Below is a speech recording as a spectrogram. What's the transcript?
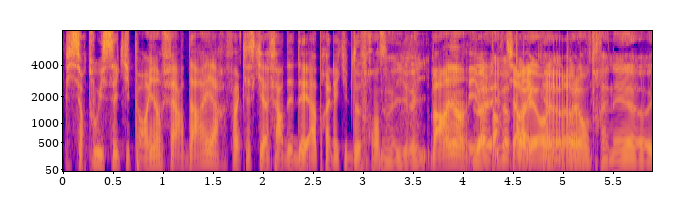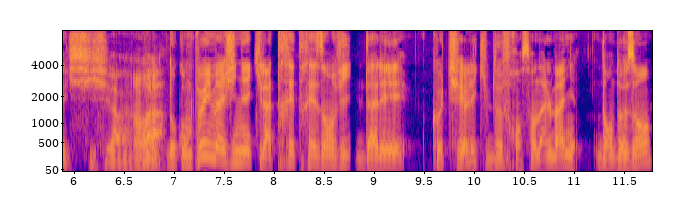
puis surtout il sait qu'il peut rien faire derrière. Enfin, qu'est-ce qu'il va faire Dédé après l'équipe de France? Oui, oui. Bah rien, il, Il, va, va, il va partir pas aller, avec, il va euh, pas aller entraîner euh, avec si- voilà. voilà. Donc on peut imaginer qu'il a très très envie d'aller coacher l'équipe de France en Allemagne dans deux ans.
